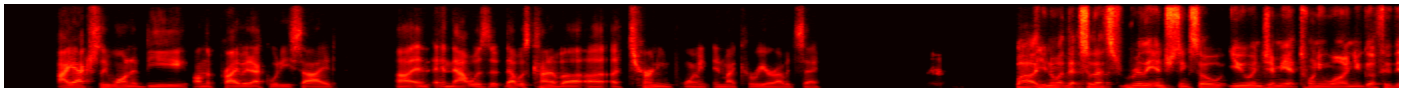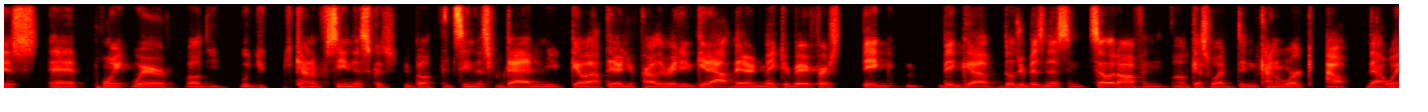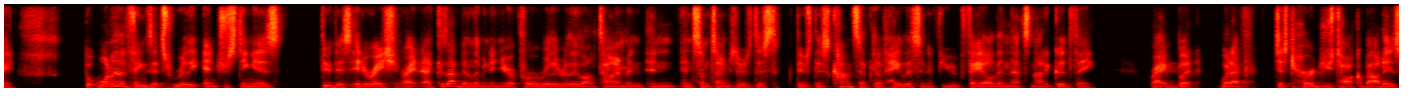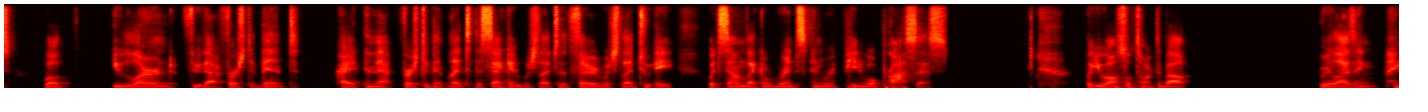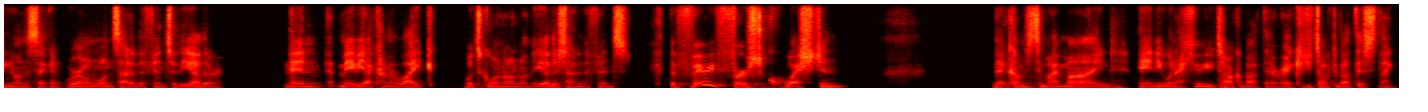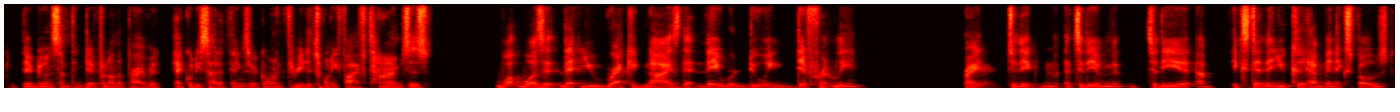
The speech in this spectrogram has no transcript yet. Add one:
I actually want to be on the private equity side. Uh, and and that was that was kind of a, a, a turning point in my career, I would say. Wow, you know what? That, so that's really interesting. So you and Jimmy at 21, you go through this uh, point where, well, you you kind of seen this because you both had seen this from dad, and you go out there and you're probably ready to get out there and make your very first big big uh, build your business and sell it off. And well, guess what? Didn't kind of work out that way. But one of the things that's really interesting is through this iteration, right? Because I've been living in Europe for a really, really long time, and and and sometimes there's this there's this concept of, hey, listen, if you fail, then that's not a good thing, right? But what I've just heard you talk about is, well, you learned through that first event, right? And that first event led to the second, which led to the third, which led to a what sounds like a rinse and repeatable process. But you also talked about realizing, hang on a second, we're on one side of the fence or the other. Mm-hmm. And maybe I kind of like what's going on on the other side of the fence. The very first question that comes to my mind, Andy, when I hear you talk about that, right? Because you talked about this, like they're doing something different on the private equity side of things. They're going three to 25 times. Is what was it that you recognized that they were doing differently? Right. To the, to the, to the uh, extent that you could have been exposed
